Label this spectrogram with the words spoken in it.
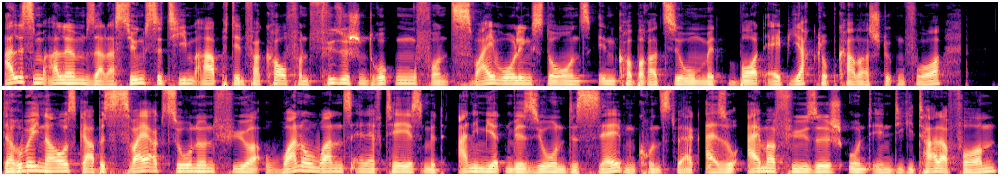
Alles in allem sah das jüngste Team ab den Verkauf von physischen Drucken von zwei Rolling Stones in Kooperation mit Board Ape Yacht Club Coverstücken vor. Darüber hinaus gab es zwei Aktionen für One-on-Ones NFTs mit animierten Versionen desselben Kunstwerks, also einmal physisch und in digitaler Form.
